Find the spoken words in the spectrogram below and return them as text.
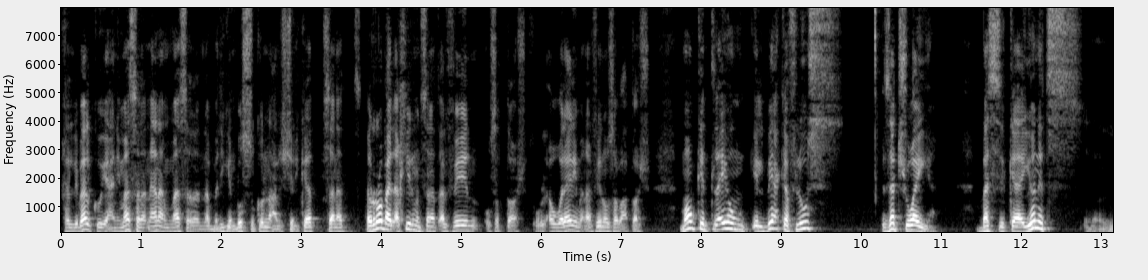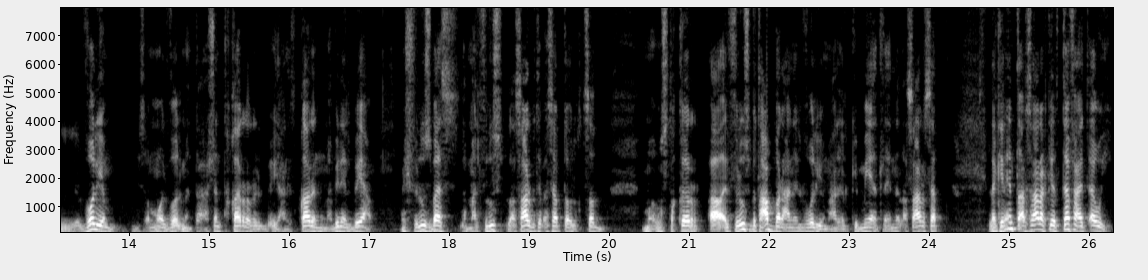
خلي بالكم يعني مثلا أنا مثلا لما نيجي نبص كلنا على الشركات سنة الربع الأخير من سنة 2016 والأولاني من 2017 ممكن تلاقيهم البيع كفلوس زاد شوية. بس ك units ال volume بيسموها ال volume أنت عشان تقرر يعني تقارن ما بين البيع مش فلوس بس لما الفلوس الأسعار بتبقى ثابتة والاقتصاد مستقر آه الفلوس بتعبر عن ال volume عن الكميات لأن الأسعار ثابتة. لكن انت أسعارك ارتفعت قوي.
